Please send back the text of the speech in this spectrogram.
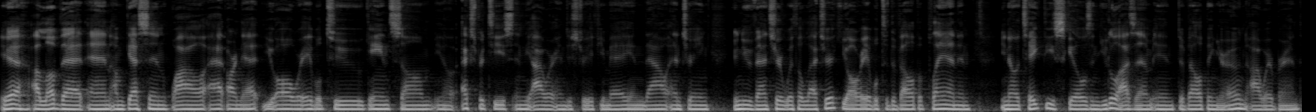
yeah, I love that. And I'm guessing while at Arnette, you all were able to gain some, you know, expertise in the eyewear industry, if you may, and now entering your new venture with Electric, you all were able to develop a plan and, you know, take these skills and utilize them in developing your own eyewear brand.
